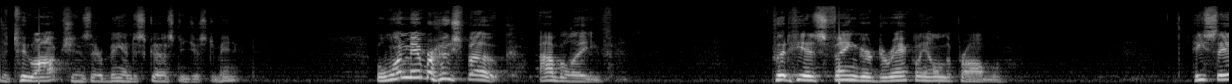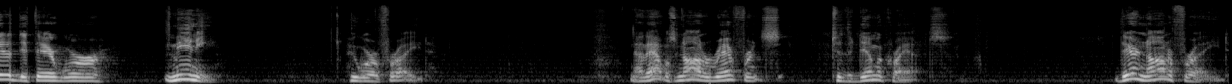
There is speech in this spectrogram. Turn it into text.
the two options that are being discussed in just a minute. But one member who spoke, I believe, put his finger directly on the problem. He said that there were many who were afraid. Now, that was not a reference to the Democrats. They're not afraid.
